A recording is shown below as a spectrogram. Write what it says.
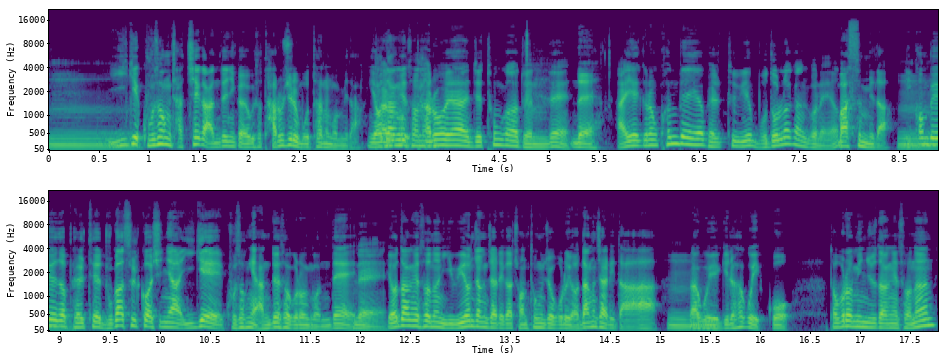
음. 이게 구성 자체가 안 되니까 여기서 다루지를 못하는 겁니다. 여당에서는 다루, 다뤄야 이제 통과가 되는데 네 아예 그럼 컨베이어 벨트 위에 못 올라간 거네요. 맞습니다. 이 음. 컨베이어 벨트에 누가 쓸 것이냐 이게 구성이 안 돼서 그런 건데 네. 여당에서는 이 위원장 자리가 전통적으로 여당 자리다라고 음. 얘기를 하고 있고 더불어민주당에서는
